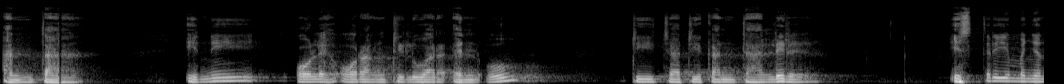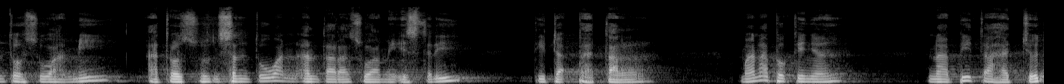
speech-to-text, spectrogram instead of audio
anta ini oleh orang di luar NU dijadikan dalil istri menyentuh suami atau sentuhan antara suami istri tidak batal. Mana buktinya? Nabi tahajud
